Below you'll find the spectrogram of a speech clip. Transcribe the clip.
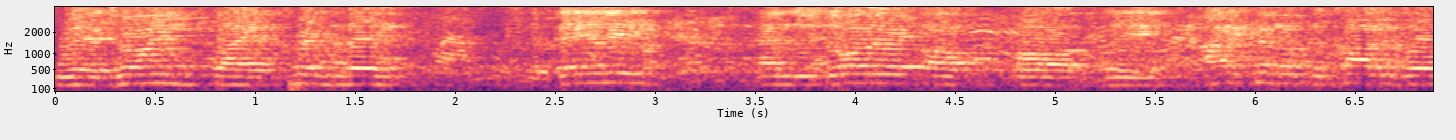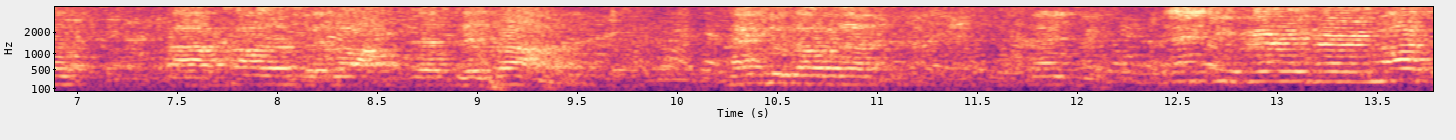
we're joined by President. Bailey and the daughter of uh, the icon of the carnival, uh, Carlos Lezama. Thank you, Governor. Thank you. Thank you very, very much.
